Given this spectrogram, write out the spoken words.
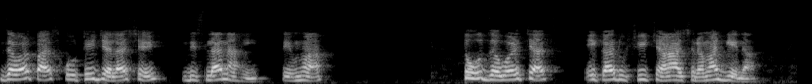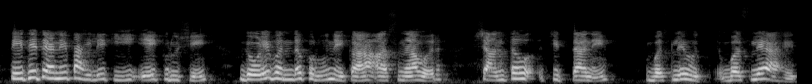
जवळपास कोठे जलाशय दिसला नाही तेव्हा तो जवळच्याच एका ऋषीच्या आश्रमात गेला. तेथे त्याने पाहिले की एक ऋषी डोळे बंद करून एका आसनावर शांत चित्ताने बसले होत बसले आहेत.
